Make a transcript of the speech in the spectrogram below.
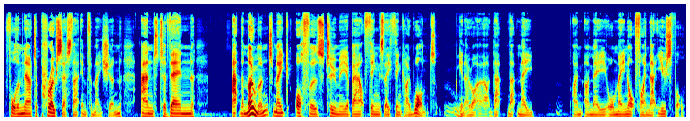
for them now to process that information and to then. At the moment, make offers to me about things they think I want. You know that that may I, I, may or may not find that useful.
